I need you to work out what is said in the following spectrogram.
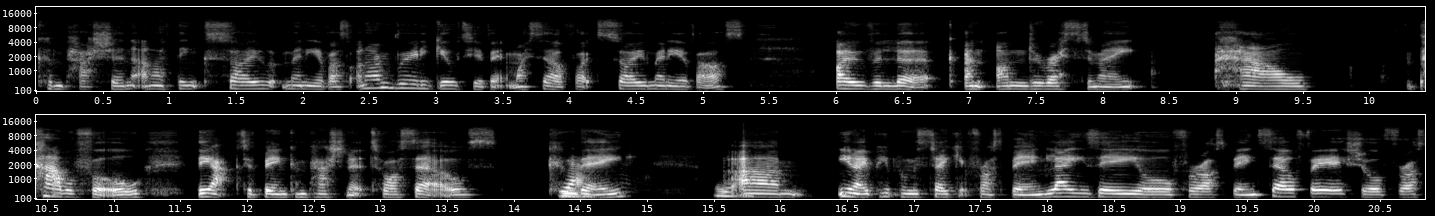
compassion and i think so many of us and i'm really guilty of it myself like so many of us overlook and underestimate how powerful the act of being compassionate to ourselves can yeah. be. Yeah. Um, you know, people mistake it for us being lazy or for us being selfish or for us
